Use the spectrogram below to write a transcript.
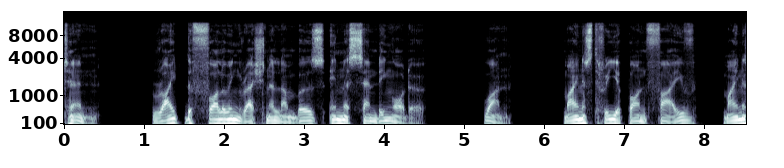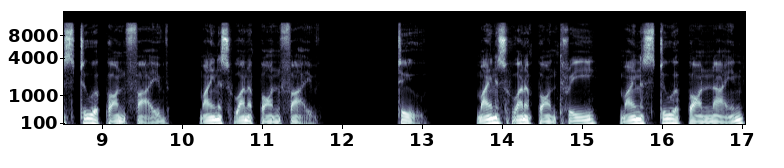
10. Write the following rational numbers in ascending order. 1. Minus 3 upon 5, minus 2 upon 5, minus 1 upon 5. 2. Minus 1 upon 3, minus 2 upon 9,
